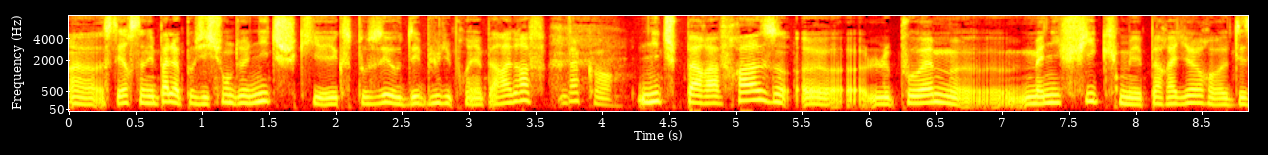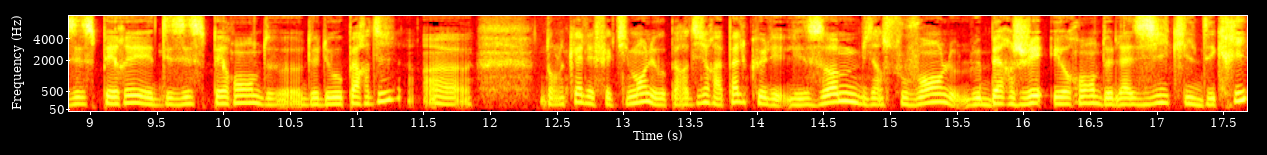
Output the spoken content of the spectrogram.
euh, c'est-à-dire, ce n'est pas la position de Nietzsche qui est exposée au début du premier paragraphe. D'accord. Nietzsche paraphrase euh, le poème euh, magnifique, mais par ailleurs désespéré et désespérant de, de Léopardi, dans lequel effectivement Léopardi rappelle que les, hommes, bien souvent, le, berger errant de l'Asie qu'il décrit,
